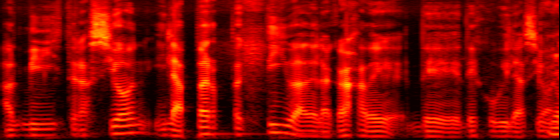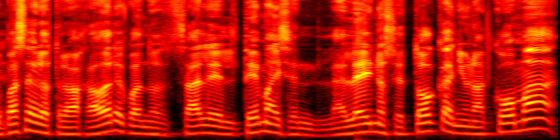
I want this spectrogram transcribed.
administración y la perspectiva de la caja de, de, jubilación. Lo que pasa es que los trabajadores cuando sale el tema dicen la ley no se toca ni una coma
